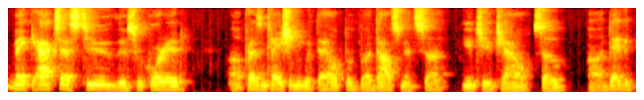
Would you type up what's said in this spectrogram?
make access to this recorded uh, presentation with the help of uh, Dialsmith's uh, YouTube channel. So, uh, David,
